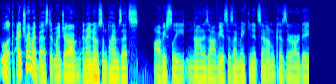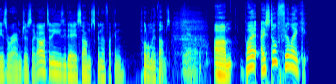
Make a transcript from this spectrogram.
look, I try my best at my job and I know sometimes that's obviously not as obvious as I'm making it sound because there are days where I'm just like, oh, it's an easy day, so I'm just gonna fucking twiddle my thumbs. yeah, Um, but I still feel like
